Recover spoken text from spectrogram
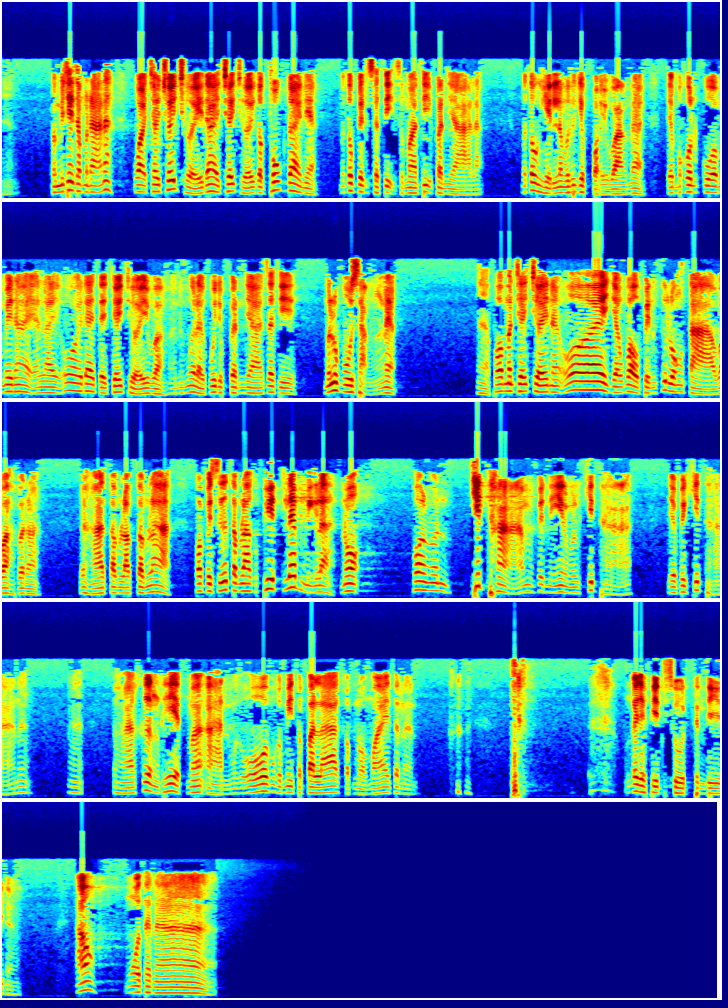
นะมันไม่ใช่ธรรมดานะว่าจะเฉยๆได้เฉยๆกับทุกได้เนี่ย มันต้องเป็นสติสมาธิปัญญาละมันต้องเห็นแล้วมันถึงจะปล่อยวางได้ แต่บางคนกลัวไม่ได้อะไร โอ้ยได้แต่เฉยๆว่ะเมื่อไหร่กูจะปัญญาสักทีเหมือนลูกปูสั่งเนี่ยพอมันเฉยๆนะโอ้ยอย่าว่าเป็นขึ้นลงตาว่ะปะนะไปหาตำรับตำราพอไปซื้อตำราก็พิดเล่มอีกละเนาะเพราะมันคิดหามันเป็นอย่างนี้มันคิดหา อย่าไปคิดหานะ หาเครื่องเทศมาอ่านมันก็โอ้มันก็มีตะปลากับหน่อไม้ตอนนั้น มันก็จะผิดสูตรทันทีนะเอาโมทนา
